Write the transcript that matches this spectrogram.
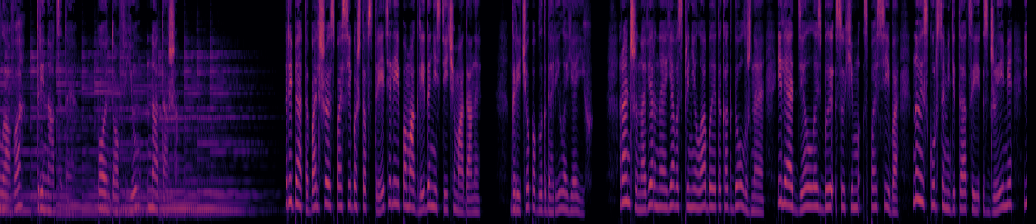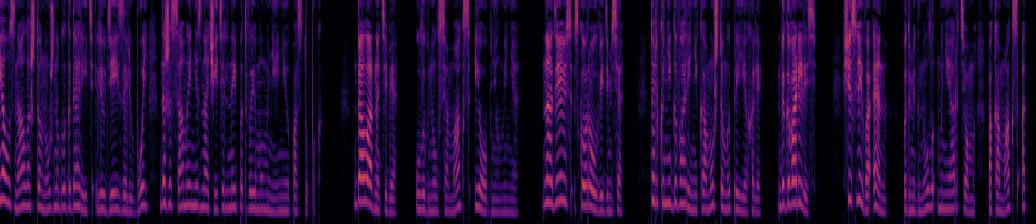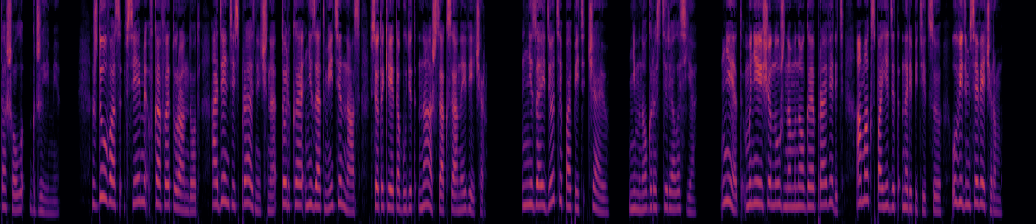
Глава 13. Point of View Наташа. «Ребята, большое спасибо, что встретили и помогли донести чемоданы». Горячо поблагодарила я их. Раньше, наверное, я восприняла бы это как должное или отделалась бы сухим «спасибо», но из курса медитаций с Джейми я узнала, что нужно благодарить людей за любой, даже самый незначительный, по твоему мнению, поступок. «Да ладно тебе!» Улыбнулся Макс и обнял меня. «Надеюсь, скоро увидимся. Только не говори никому, что мы приехали. Договорились?» «Счастливо, Энн!» — подмигнул мне Артем, пока Макс отошел к Джейми. «Жду вас в семь в кафе «Турандот». Оденьтесь празднично, только не затмите нас, все-таки это будет наш с Оксаной вечер». «Не зайдете попить чаю?» Немного растерялась я. «Нет, мне еще нужно многое проверить, а Макс поедет на репетицию. Увидимся вечером».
